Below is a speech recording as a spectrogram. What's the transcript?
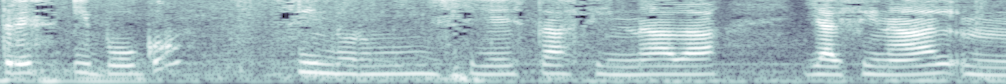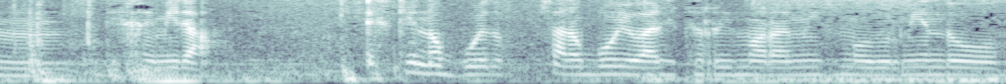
tres y poco, sin dormir, siesta, sin nada. Y al final mm, dije, mira, es que no puedo, o sea, no puedo llevar este ritmo ahora mismo durmiendo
